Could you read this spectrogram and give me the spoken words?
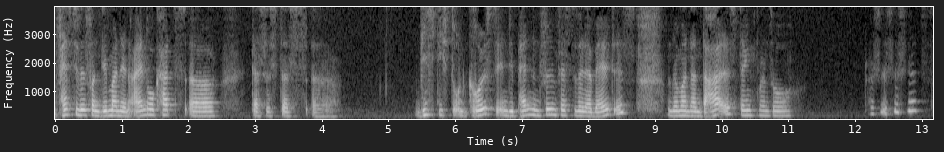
Festival, von dem man den Eindruck hat, äh, dass es das äh, wichtigste und größte Independent Film Festival der Welt ist. Und wenn man dann da ist, denkt man so, das ist es jetzt.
